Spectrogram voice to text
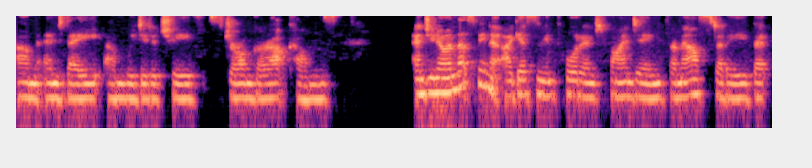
um, and they um, we did achieve stronger outcomes. And, you know, and that's been, I guess, an important finding from our study that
